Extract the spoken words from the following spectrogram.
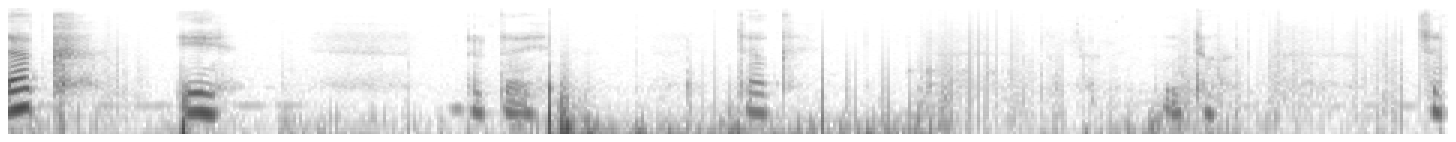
Tak i tutaj tak i tu tak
